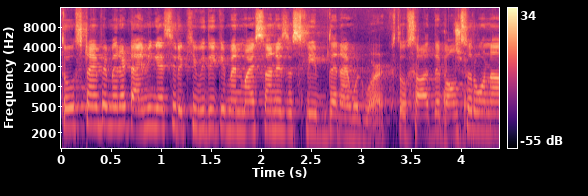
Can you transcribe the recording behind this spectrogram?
تو اس ٹائم پہ میں نے ٹائمنگ ایسی رکھی ہوئی تھی کہ when my son is asleep then I would work تو ساتھ میں اچھا۔ باؤنسر ہونا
